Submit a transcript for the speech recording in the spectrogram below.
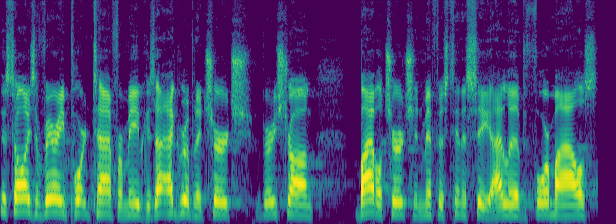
This is always a very important time for me because I, I grew up in a church, very strong Bible church in Memphis, Tennessee. I lived four miles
